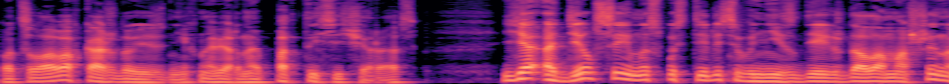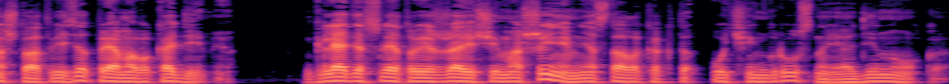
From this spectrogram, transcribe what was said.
Поцеловав каждую из них, наверное, по тысяче раз, я оделся, и мы спустились вниз, где их ждала машина, что отвезет прямо в академию. Глядя вслед уезжающей машине, мне стало как-то очень грустно и одиноко.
